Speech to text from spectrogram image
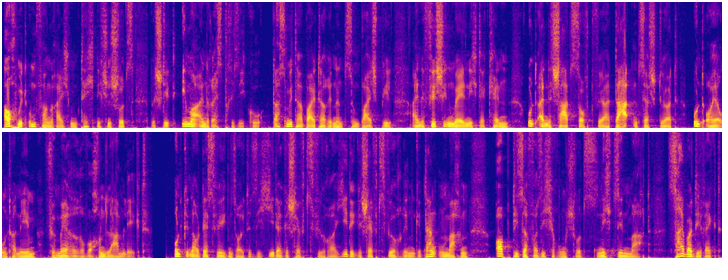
Auch mit umfangreichem technischen Schutz besteht immer ein Restrisiko, dass Mitarbeiterinnen zum Beispiel eine Phishing-Mail nicht erkennen und eine Schadsoftware Daten zerstört und euer Unternehmen für mehrere Wochen lahmlegt. Und genau deswegen sollte sich jeder Geschäftsführer, jede Geschäftsführerin Gedanken machen, ob dieser Versicherungsschutz nicht Sinn macht. CyberDirect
